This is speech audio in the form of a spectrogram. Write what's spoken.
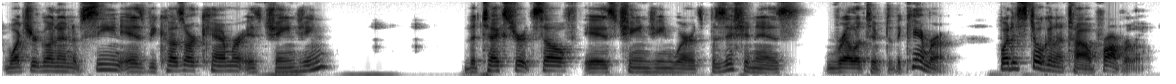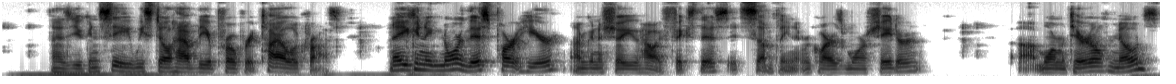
What you're going to end up seeing is because our camera is changing, the texture itself is changing where its position is relative to the camera, but it's still going to tile properly. As you can see, we still have the appropriate tile across. Now you can ignore this part here. I'm going to show you how I fix this. It's something that requires more shader, uh, more material nodes.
